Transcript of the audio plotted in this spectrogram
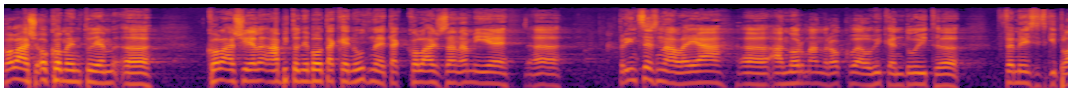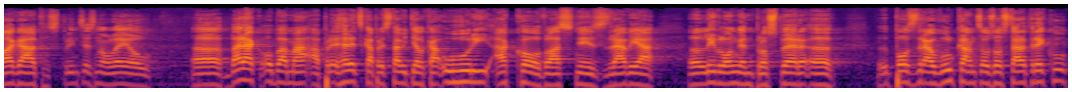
koláž okomentujem. Uh, koláž je, aby to nebolo také nudné, tak koláž za nami je uh, princezná Leia uh, a Norman Rockwell, We Can Do It, uh, feministický plagát s princeznou Leou. Uh, Barack Obama a pre, herecká predstaviteľka Uhuri, ako vlastne zdravia uh, Live Long and Prosper, uh, pozdrav vulkáncov zo Star Treku.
